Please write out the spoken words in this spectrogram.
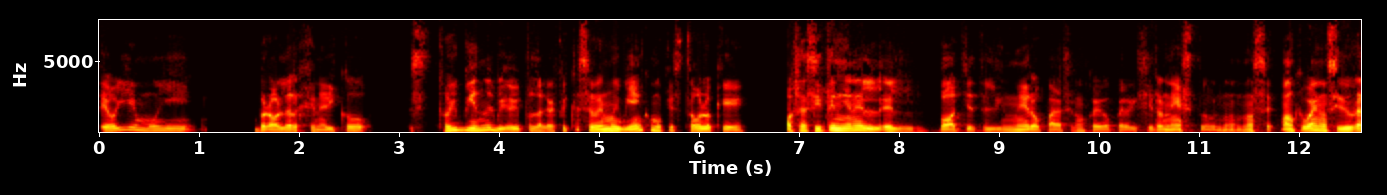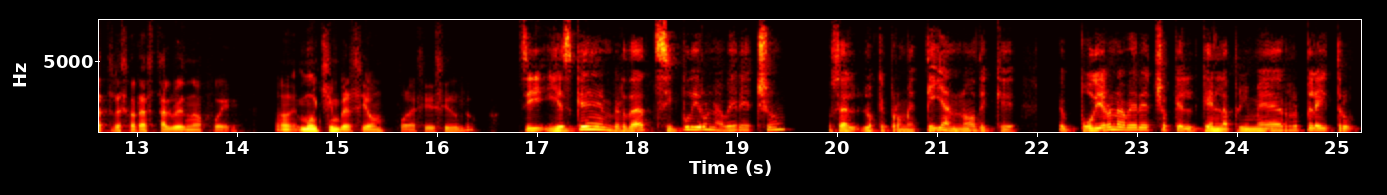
Se oye muy brawler genérico. Estoy viendo el video y pues la gráfica se ve muy bien, como que es todo lo que o sea, sí tenían el, el budget, el dinero para hacer un juego, pero hicieron esto, no, no sé. Aunque bueno, si dura tres horas, tal vez no fue eh, mucha inversión, por así decirlo. Sí, y es que en verdad sí pudieron haber hecho, o sea, lo que prometían, ¿no? De que eh, pudieron haber hecho que, que en la primer playthrough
